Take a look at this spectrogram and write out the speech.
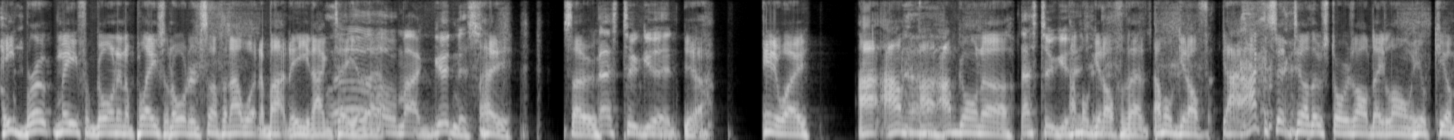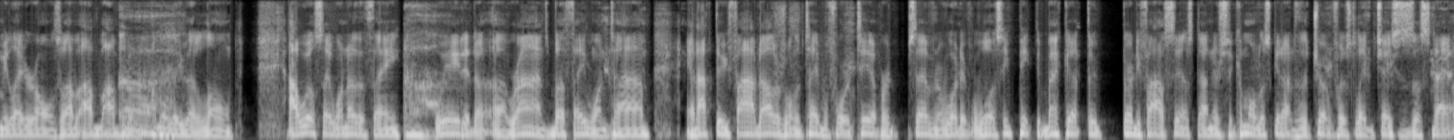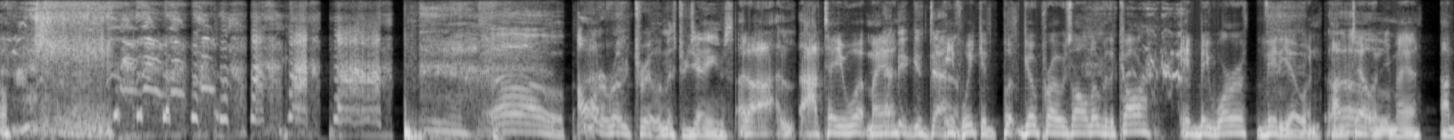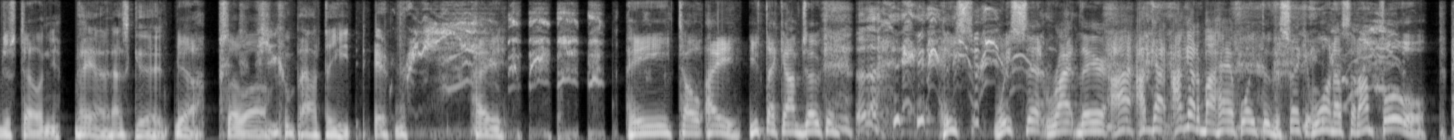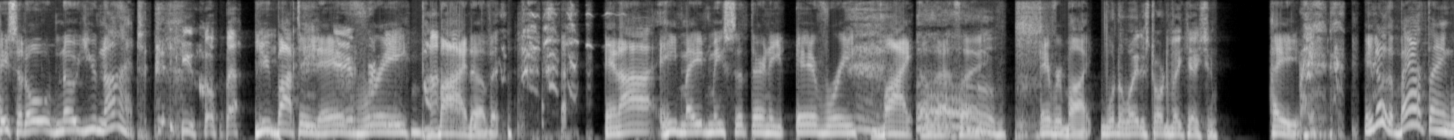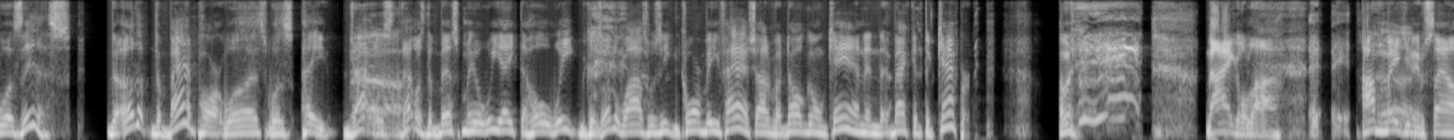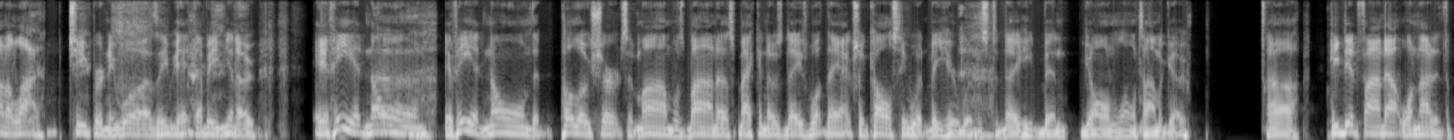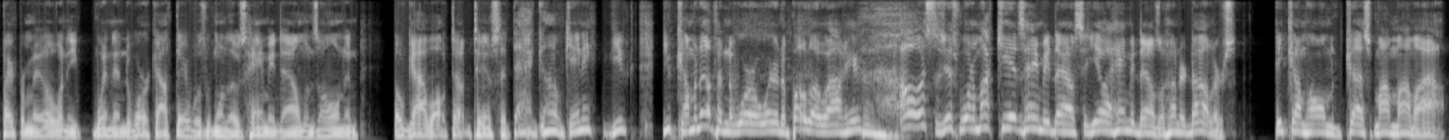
He broke me from going in a place and ordering something I wasn't about to eat. I can tell you that. Oh my goodness. Hey, so That's too good. yeah. Anyway, I, I'm I, I'm going to. That's too good. I'm gonna get off of that. I'm gonna get off. I, I could sit and tell those stories all day long, but he'll kill me later on. So I'm I'm, I'm, gonna, I'm gonna leave that alone. I will say one other thing. We ate at a, a Ryan's buffet one time, and I threw five dollars on the table for a tip or seven or whatever it was. He picked it back up, threw thirty five cents down there. Said, "Come on, let's get out to the truck before this lady chases us down." Oh, I want a road trip with Mr. James. I, I tell you what, man, That'd be a good time. If we could put GoPros all over the car, it'd be worth videoing. I'm Oh. telling you, man. I'm just telling you. Man, that's good. Yeah. So, uh, You about to eat every. hey, he told, hey, you think I'm joking? He, we sat right there. I, I got, I got about halfway through the second one. I said, I'm full. He said, Oh no, you not. You about You about to eat every Every bite of it. And I, he made me sit there and eat every bite of that thing. Every bite. what a way to start a vacation. Hey, you know the bad thing was this. The other, the bad part was, was hey, that was ah. that was the best meal we ate the whole week because otherwise was eating corned beef hash out of a doggone can and back at the camper. I mean, now I ain't gonna lie, I'm uh. making him sound a lot cheaper than he was. He, I mean, you know, if he had known, uh. if he had known that polo shirts that mom was buying us back in those days, what they actually cost, he wouldn't be here with us today. He'd been gone a long time ago. Uh, he did find out one night at the paper mill when he went into work out there with one of those hand me down ones on, and old guy walked up to him and said, "Dad, gum, Kenny, you you coming up in the world wearing a polo out here? oh, this is just one of my kids' hand me downs." Said, "Yeah, hand me downs a hundred dollars." He come home and cussed my mama out.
